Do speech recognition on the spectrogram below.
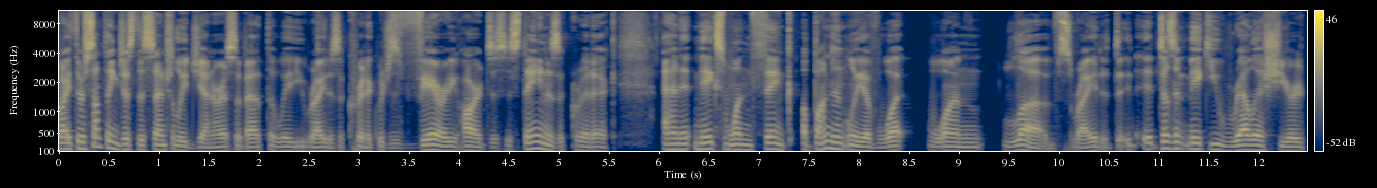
Dwight, there's something just essentially generous about the way you write as a critic, which is very hard to sustain as a critic. And it makes one think abundantly of what one loves, right? It, it, it, doesn't make you relish your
